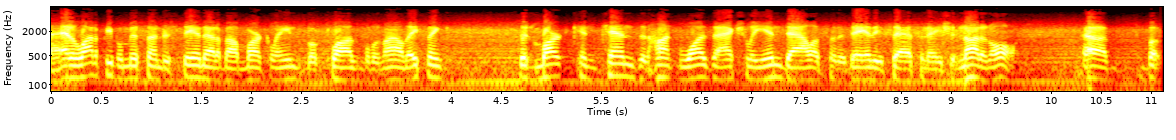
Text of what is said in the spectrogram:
and a lot of people misunderstand that about Mark Lane's book, Plausible Denial. They think that Mark contends that Hunt was actually in Dallas on the day of the assassination. Not at all. Uh, but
